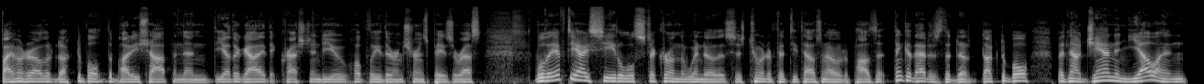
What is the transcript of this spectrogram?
$500 deductible at the body shop, and then the other guy that crashed into you, hopefully their insurance pays the rest. Well, the FDIC, a little sticker on the window that says $250,000 deposit, think of that as the deductible. But now Janet Yellen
